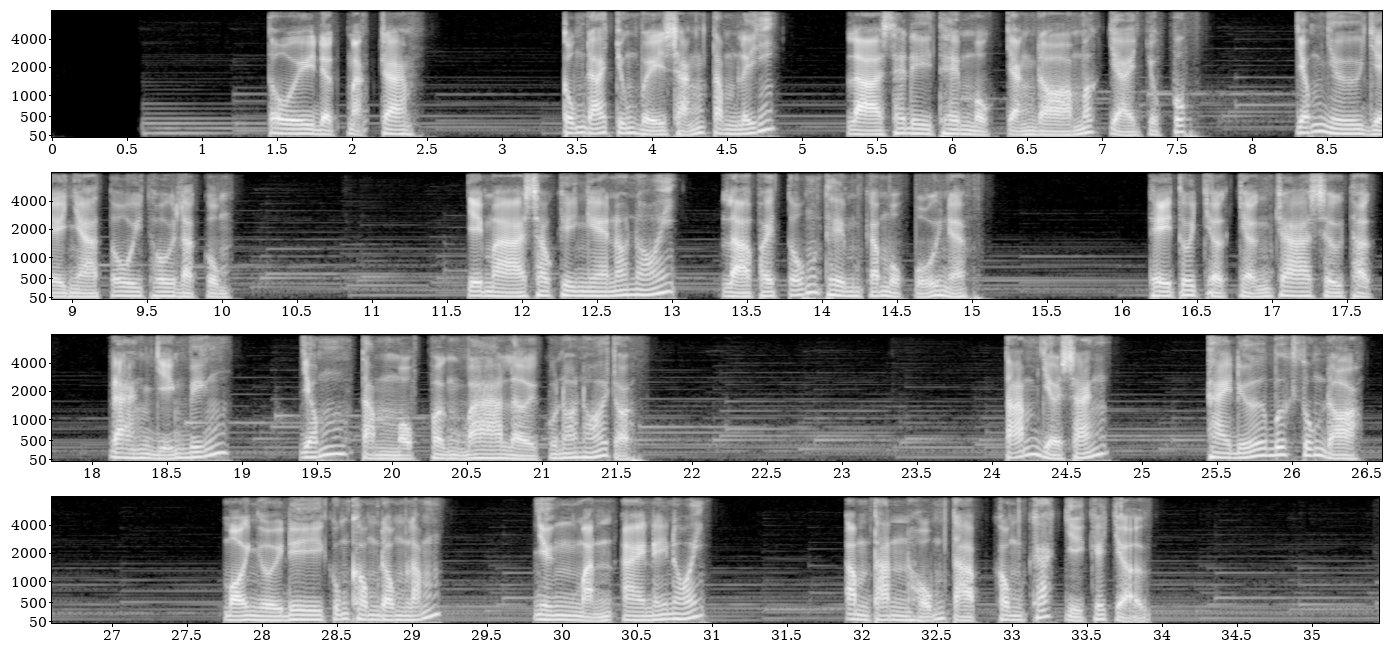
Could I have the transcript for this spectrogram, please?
Tôi đật mặt ra. Cũng đã chuẩn bị sẵn tâm lý Là sẽ đi thêm một chặng đò mất vài chục phút, Giống như về nhà tôi thôi là cùng. Vậy mà sau khi nghe nó nói Là phải tốn thêm cả một buổi nữa, Thì tôi chợt nhận ra sự thật Đang diễn biến Giống tầm một phần ba lời của nó nói rồi. 8 giờ sáng, Hai đứa bước xuống đò. Mọi người đi cũng không đông lắm, Nhưng mạnh ai nấy nói Âm thanh hỗn tạp không khác gì cái chợ.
